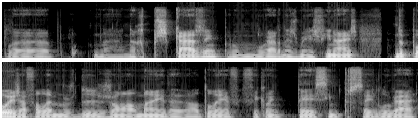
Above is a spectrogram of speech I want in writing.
pela, na, na repescagem, por um lugar nas meias finais. Depois já falamos de João Almeida, Aldeleve, que ficou em 13 terceiro lugar,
